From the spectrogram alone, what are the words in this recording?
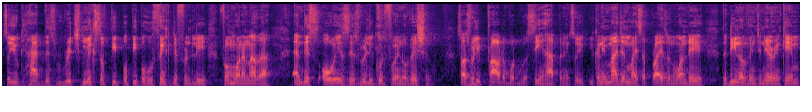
So you had this rich mix of people, people who think differently from one another, and this always is really good for innovation. So I was really proud of what we were seeing happening. So you, you can imagine my surprise when one day the Dean of Engineering came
